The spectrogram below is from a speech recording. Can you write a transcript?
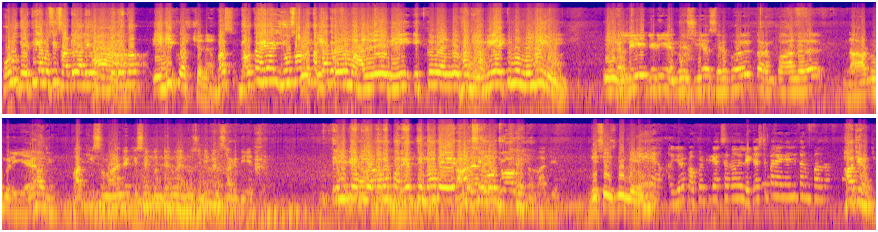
ਉਹਨੂੰ ਦੇਤੀ ਐਨਓਸੀ ਸਾਡੇ ਵਾਲੀ ਉਹ ਦਿੱਤੇ ਹਾਂ ਦੇਤਾ ਇਹੀ ਕੁਐਸਚਨ ਹੈ। ਬਸ ਗੱਲ ਤਾਂ ਇਹ ਹੈ ਈਓ ਸਾਹਿਬ ਨੇ ਧੱਕਾ ਕਰਿਆ ਮਹੱਲੇ ਦੀ ਇੱਕ ਐਨਓਸੀ ਮਿਲ ਰਹੀ ਹੈ ਇੱਕ ਨੂੰ ਮਿਲੀ ਨਹੀਂ ਇਹ ਗੱਲ। ਜਿਹੜੀ ਐਨਓਸੀ ਹੈ ਸਿਰਫ ਧਰਮਪਾਲ ਨਾਹਰ ਨੂੰ ਮਿਲੀ ਹੈ। ਹਾਂਜੀ। ਬਾਕੀ ਸਮਾਜ ਦੇ ਕਿਸੇ ਬੰਦੇ ਨੂੰ ਐਨਓਸੀ ਨਹੀਂ ਮਿਲ ਸਕਦੀ ਇੱਥੇ। ਤਿੰਨ ਕੈਂਡੀਡੇਟਾਂ ਨੇ ਭਰੇ ਤਿੰਨਾਂ ਦੇ ਐਨਓਸੀ ਨੂੰ ਜਵਾਬ ਦਿੱਤਾ। ਹਾਂਜੀ। ਦਿਸ ਇਜ਼ ਦੀ ਮੇਨ ਇਹ ਜਿਹੜਾ ਪ੍ਰਾਪਰਟੀ ਟੈਕਸ ਦਾ ਲੇਟੈਸਟ ਭਰਿਆ ਗਿਆ ਜੀ ਧਰਮਪਾਲ ਦਾ? ਹਾਂਜੀ ਹਾਂਜੀ।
